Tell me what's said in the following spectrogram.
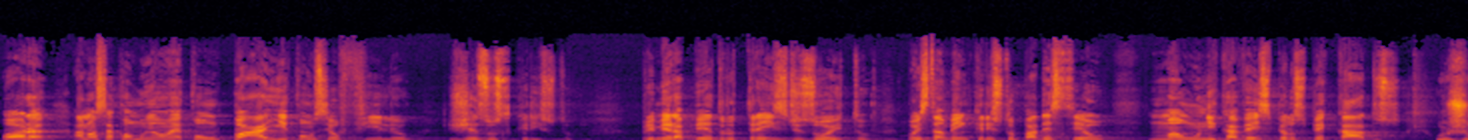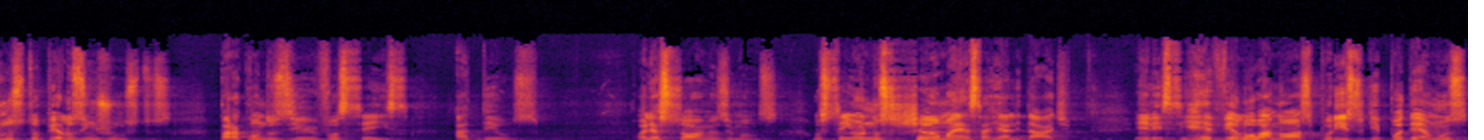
Ora, a nossa comunhão é com o Pai e com o seu filho Jesus Cristo." 1 Pedro 3,18: Pois também Cristo padeceu uma única vez pelos pecados, o justo pelos injustos, para conduzir vocês a Deus. Olha só, meus irmãos, o Senhor nos chama a essa realidade. Ele se revelou a nós, por isso que podemos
